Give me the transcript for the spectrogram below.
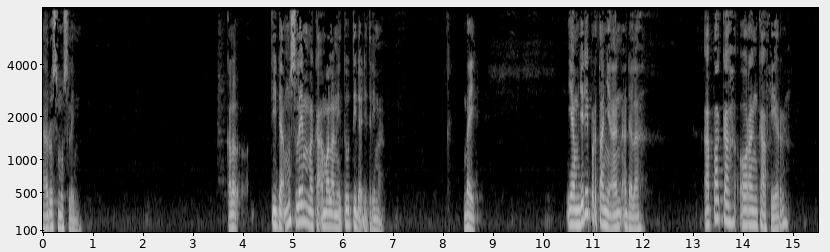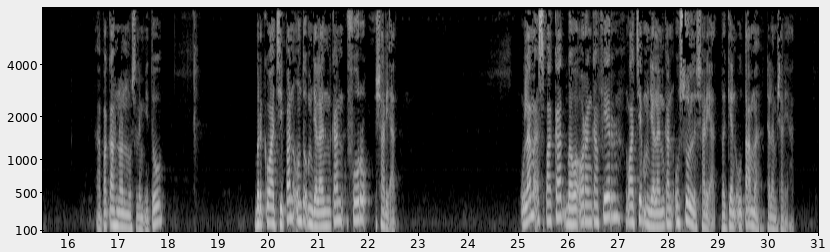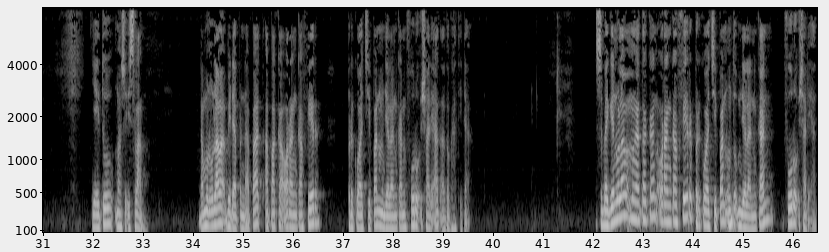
harus muslim. Kalau tidak muslim maka amalan itu tidak diterima. Baik. Yang menjadi pertanyaan adalah apakah orang kafir apakah non muslim itu berkewajiban untuk menjalankan furuk syariat? Ulama sepakat bahwa orang kafir wajib menjalankan usul syariat, bagian utama dalam syariat, yaitu masuk Islam. Namun ulama beda pendapat apakah orang kafir berkewajiban menjalankan furuk syariat ataukah tidak. Sebagian ulama mengatakan orang kafir berkewajiban untuk menjalankan furuk syariat.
